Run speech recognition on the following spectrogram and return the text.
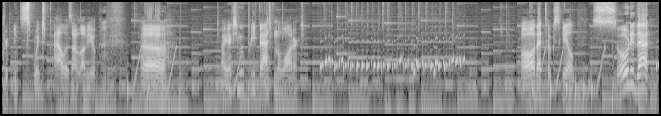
Green Switch Palace. I love you. Uh, oh, you actually move pretty fast in the water. Oh, that took skill. So did that.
